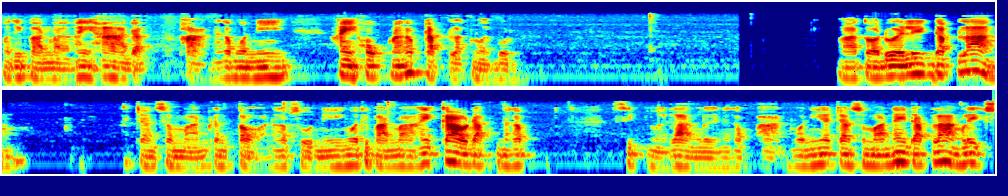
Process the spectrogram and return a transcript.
วันที่ผ่านมาให้ 5 ดับผ่านนะครับวันนี้ให้ 6 นะครับ ดับหลักหน่วยบน มาต่อด้วยเลขดับล่าง อาจารย์สมานกันต่อนะครับ สูตรนี้งวดที่ผ่านมาให้ 9 ดับนะครับ 10 หน่วยล่างเลยนะครับ ผ่าน วันนี้อาจารย์สมานให้ดับล่างเลข 2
